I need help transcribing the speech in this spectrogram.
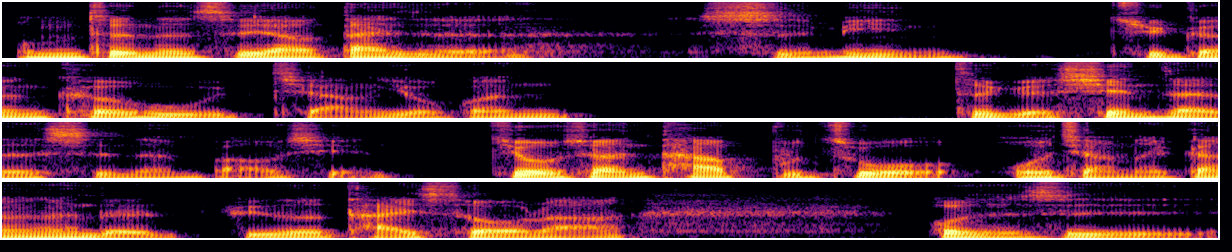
我们真的是要带着使命去跟客户讲有关。这个现在的失能保险，就算他不做我讲的刚刚的，比如说台寿啦，或者是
